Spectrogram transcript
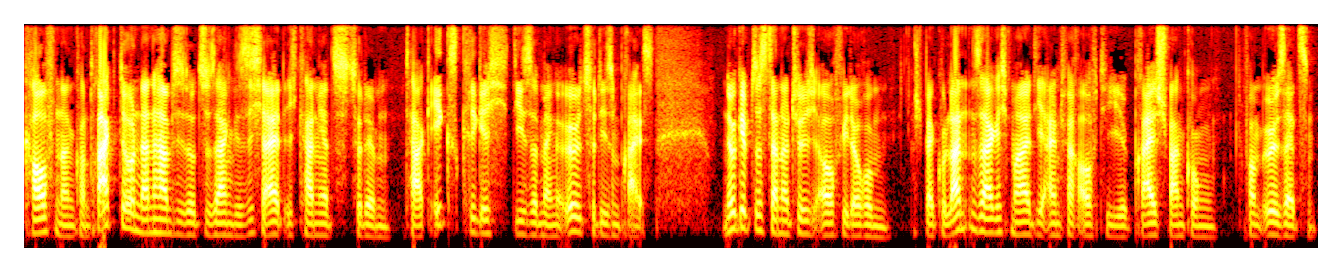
kaufen dann Kontrakte und dann haben sie sozusagen die Sicherheit, ich kann jetzt zu dem Tag X kriege ich diese Menge Öl zu diesem Preis. Nur gibt es dann natürlich auch wiederum Spekulanten, sage ich mal, die einfach auf die Preisschwankungen vom Öl setzen.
